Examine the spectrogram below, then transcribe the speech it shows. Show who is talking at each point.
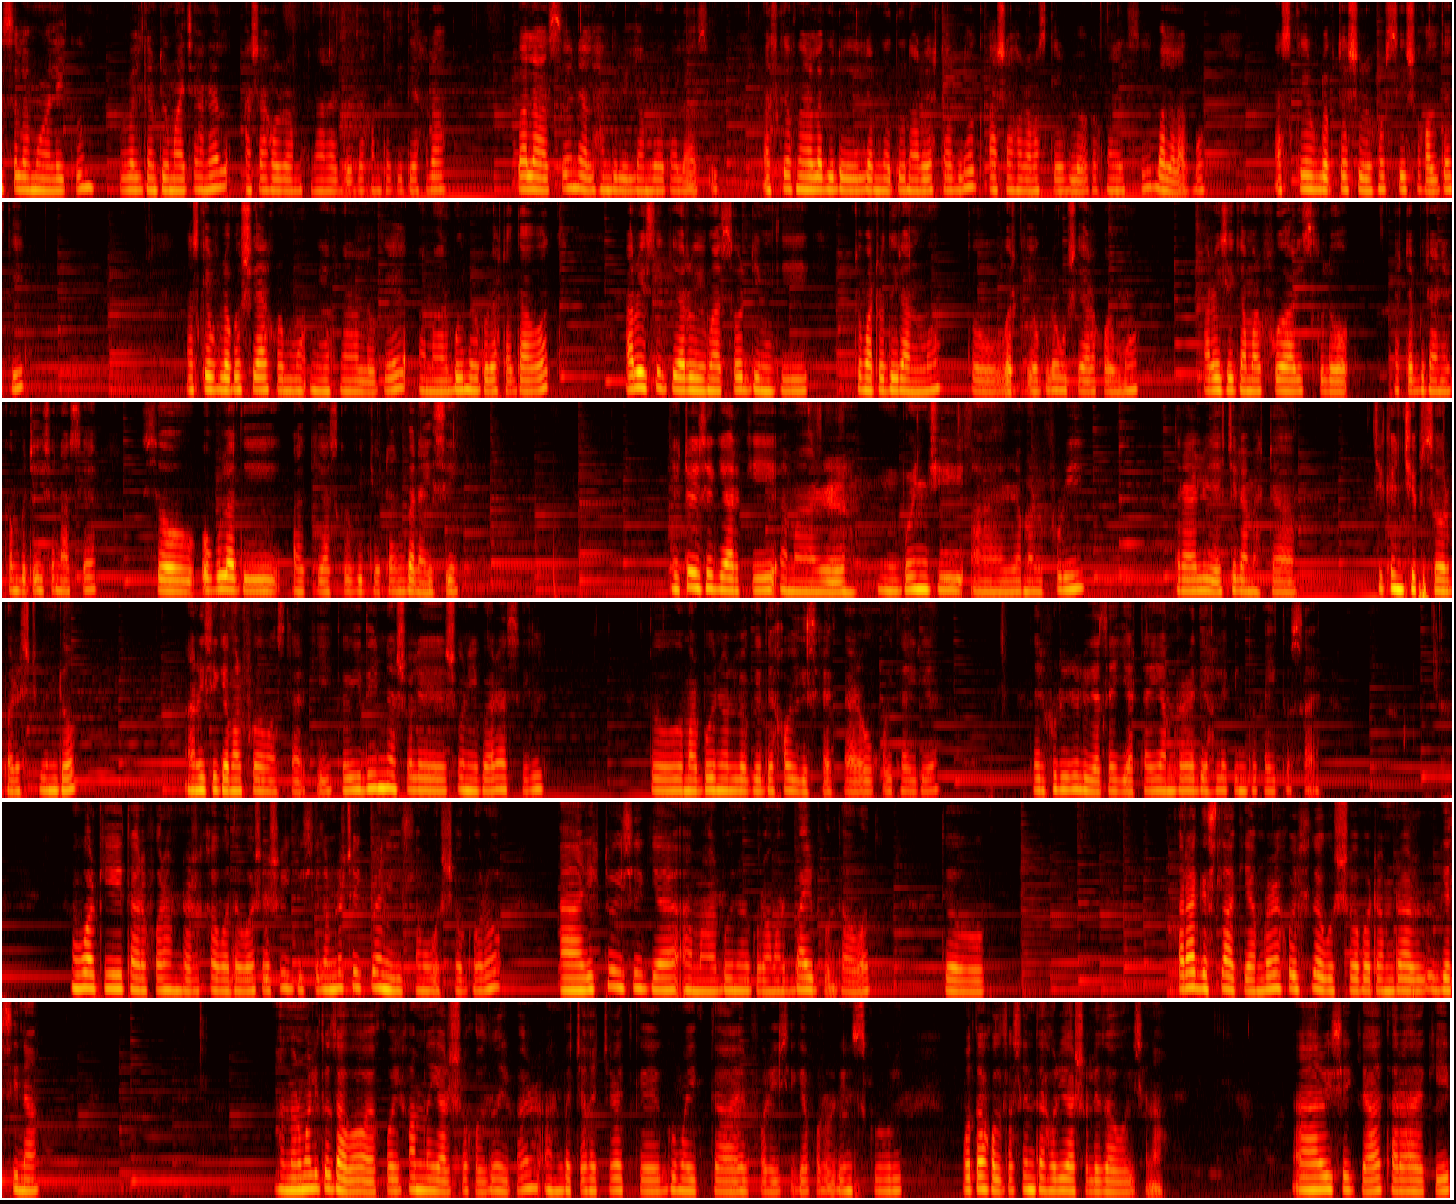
Speaker 1: আসসালামু আলাইকুম। Welcome to my channel আশা করলাম আপনারা যে যখন থাকি দেখরা ভালো আছেন? আলহামদুলিল্লাহ, আমরাও ভালো আছি। আজকে আপনারা লাগি রইলাম নতুন আরও একটা ব্লগ আশা করলাম আজকের ব্লগ আপনার কাছে ভালো লাগবো। আজকের ব্লগটা শুরু করছি সকাল থেকে আজকের ব্লগও শেয়ার করব আমি আপনারা লগে। আমার বোনের করে একটা দাওয়াত। আর হয়েছে কি, আর রুই মাছর ডিম দি টমেটো দিয়ে রানবো তো আর কি ওগুলো শেয়ার করব। আর হয়েছে কি, আমার ফুয়ার স্কুলও একটা বিরিয়ানির কম্পিটিশন আছে। সো ওগুলা দিয়ে আর কি আজকের ভিডিওটা আমি বানাইছি। এটা হয়েছে কি আর কি আমার বঞ্জি আর আমার ফুরি তারা লই এসেছিলাম একটা চিকেন চিপসর বা রেস্টুরেন্টও আর হয়েছে কি আমার ফুয়াও আসলে আর কি। তো এই দিন আসলে শনিবার আছিল। তো আমার বোনের লগে দেখা হয়ে গেছিল আর আর ও কই থাই রে, তাই ফুরিরে লইয়া যায় ইয়ার তাই আমরা দেখলে কিন্তু খাইতো চায়। ও আর কি তারপর আমরা খাওয়া দাওয়া শেষ হয়ে গেছিল। আমরা ঠিক বানিয়ে দিয়েছিলাম অবশ্য গরো। আর একটু হয়েছে গিয়া আমার বোনের ঘর আমার বাইর বোর দাওয়াত। তো তারা গেছলা কি আমরা কইছিল অবশ্য বাট আমরা আর গেছি না। নর্মালি তো যাওয়া হয় কই কাম নাই আর সকল যাইবার আর বাচ্চা আজকে ঘুমাইতা, এরপরে হয়েছে গিয়া পরের দিন স্কুল। ওটা হলতা চিন্তা করি আসলে যাওয়া হয়েছে না। আর হয়েছে গিয়া তারা আর কি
